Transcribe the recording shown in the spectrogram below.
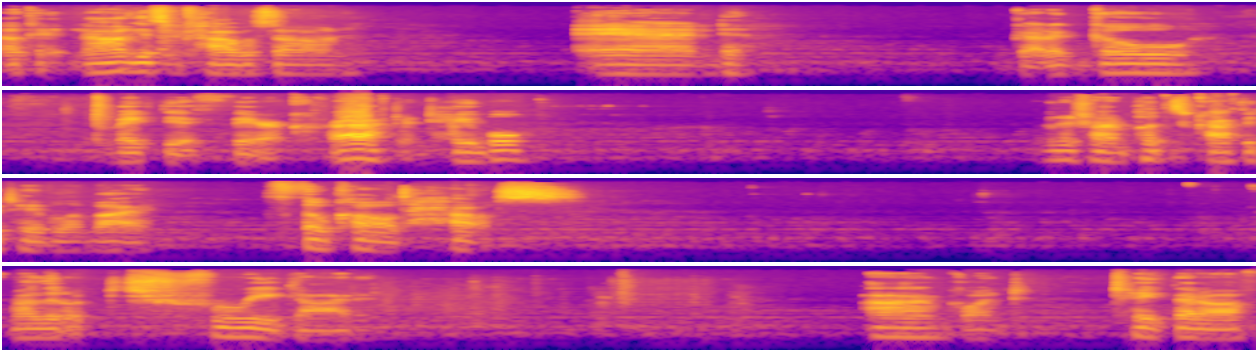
Okay, now I'll get some cobblestone. And gotta go make this their crafting table. I'm gonna try and put this crafting table in my so-called house. My little tree garden. I'm going to take that off.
